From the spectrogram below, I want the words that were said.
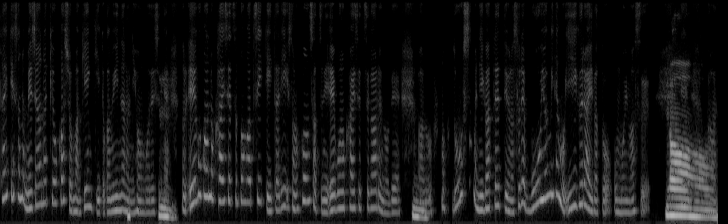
大抵そのメジャーな教科書、まあ、元気とかみんなの日本語ですね、うん、その英語版の解説本がついていたり、その本冊に英語の解説があるので、あのもうどうしても苦手っていうのは、それ棒読みでもいいぐらいだと思います。あ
